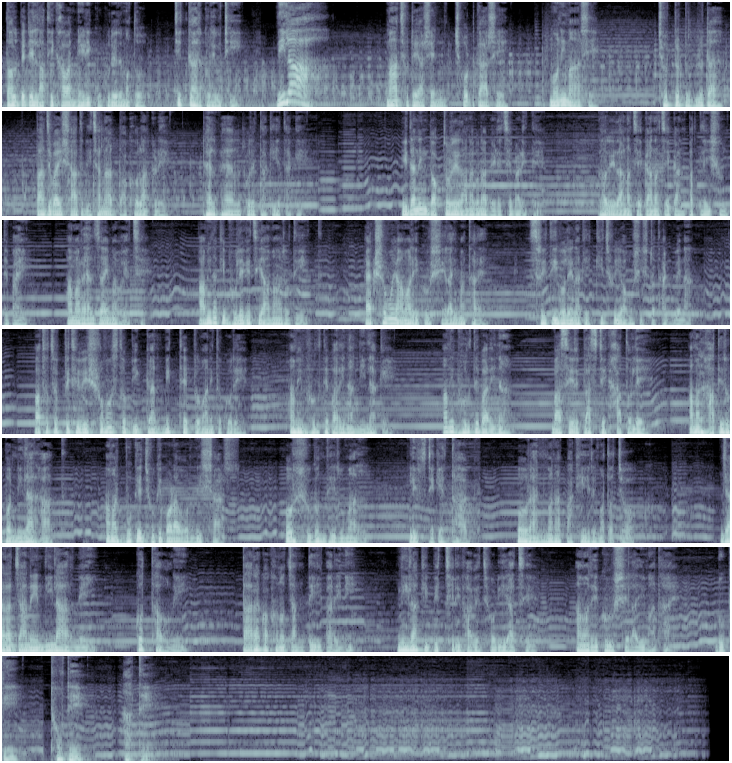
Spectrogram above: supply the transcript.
তলপেটে লাথি খাওয়া নেড়ি কুকুরের মতো চিৎকার করে উঠি, নীলা! মা ছুটে আসেন, ছোটকা আসে, মণিমা আসে। ছোট্ট টুবলুটা পাঁচ বাই সাত বিছানার দখল আঁকড়ে ফ্যাল ফ্যাল করে তাকিয়ে থাকে। ইদানিং ডক্টরের আনাগোনা বেড়েছে বাড়িতে। ঘরের আনাচে কানাচে কান পাতলেই শুনতে পাই, আমার অ্যালজাইমা হয়েছে। আমি নাকি ভুলে গেছি আমার অতীত। একসময় আমার একুশ সেলাই মাথায় স্মৃতি বলে নাকি কিছুই অবশিষ্ট থাকবে না। অথচ পৃথিবীর সমস্ত বিজ্ঞান মিথ্যে প্রমাণিত করে আমি ভুলতে পারি না নীলাকে। আমি ভুলতে পারি না বাসের প্লাস্টিক হাতলে আমার হাতের উপর নীলার হাত, আমার বুকে ঝুঁকে পড়া ওর নিঃশ্বাস, ওর সুগন্ধি রুমাল, লিপস্টিকের দাগ, ওর আনমানা পাখির মতো চোখ। যারা জানে নীলা আর নেই, কোথাও নেই, তারা কখনো জানতেই পারেনি। নীলা কি বিচ্ছিরিভাবে ছড়িয়ে আছে আমার একুশ সেলাই মাথায়, বুকে, ঠোঁটে, হাতে।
